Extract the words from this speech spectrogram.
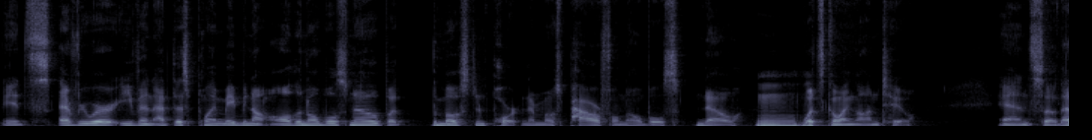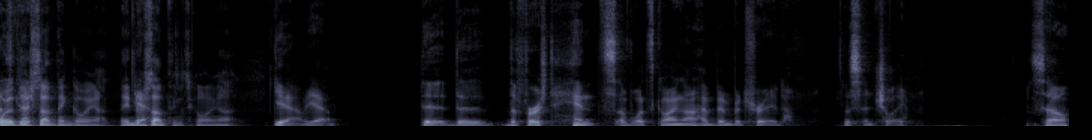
It's everywhere, even at this point. Maybe not all the nobles know, but the most important and most powerful nobles know mm-hmm. what's going on too. And so that's well, there's something going on. They know Yeah. something's going on. yeah, yeah. The the the first hints of what's going on have been betrayed, essentially. So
